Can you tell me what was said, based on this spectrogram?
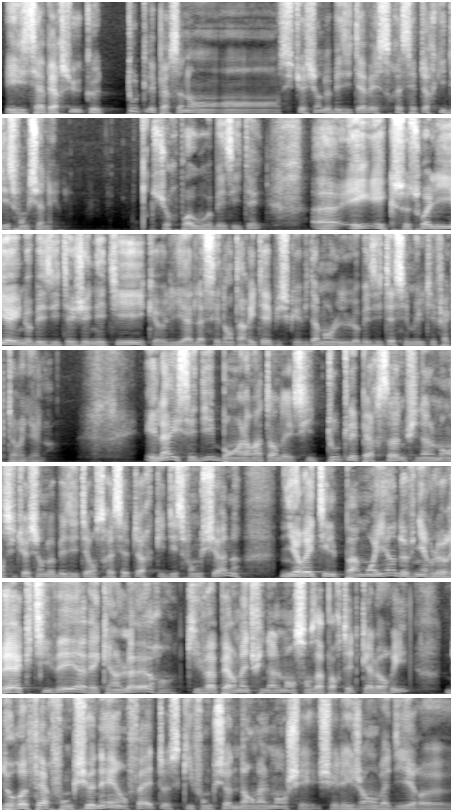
et il s'est aperçu que toutes les personnes en, en situation d'obésité avaient ce récepteur qui dysfonctionnait surpoids ou obésité, euh, et, que ce soit lié à une obésité génétique, euh, lié à de la sédentarité, puisque évidemment l'obésité c'est multifactoriel. Et là, il s'est dit, bon, alors attendez, si toutes les personnes finalement en situation d'obésité ont ce récepteur qui dysfonctionne, n'y aurait-il pas moyen de venir le réactiver avec un leurre qui va permettre finalement, sans apporter de calories, de refaire fonctionner en fait ce qui fonctionne normalement chez, chez les gens, on va dire, euh,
